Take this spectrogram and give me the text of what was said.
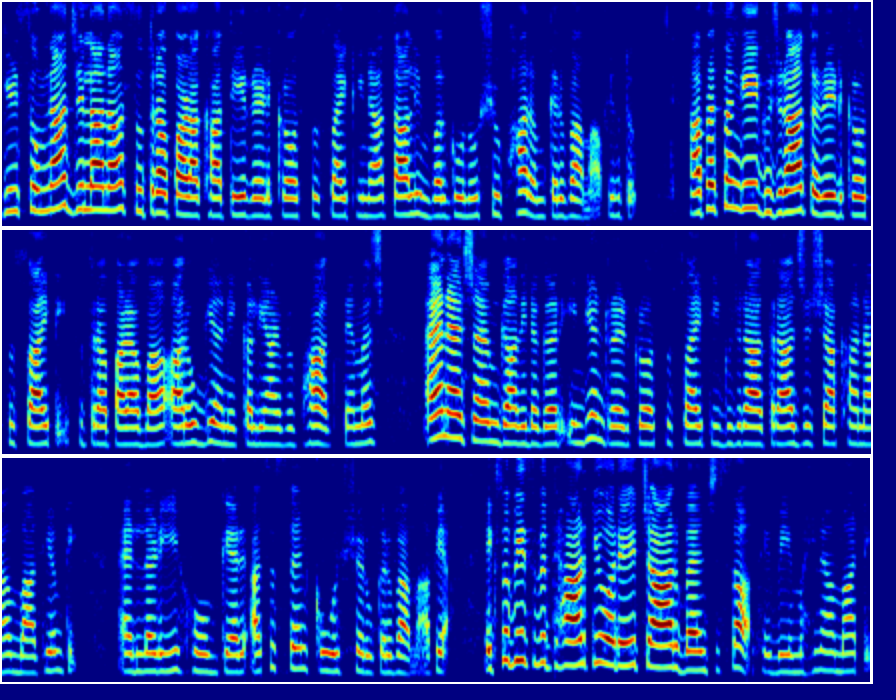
ગીર સોમનાથ જિલ્લાના સૂત્રાપાડા ખાતે રેડ ક્રોસ સોસાયટીના તાલીમ વર્ગોનો શુભારંભ કરવામાં આવ્યો હતો. આ પ્રસંગે ગુજરાત રેડ ક્રોસ સોસાયટી સૂત્રાપાડામાં આરોગ્ય અને કલ્યાણ વિભાગ તેમજ N H M Gandhinagar Indian red cross society Gujarat રાજ્ય શાખાના માધ્યમથી L D home care assistant course શરૂ કરવામાં આવ્યા. એકસો વીસ વિદ્યાર્થીઓ અને ચાર બેન્ચ સાથે બે મહિના માટે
